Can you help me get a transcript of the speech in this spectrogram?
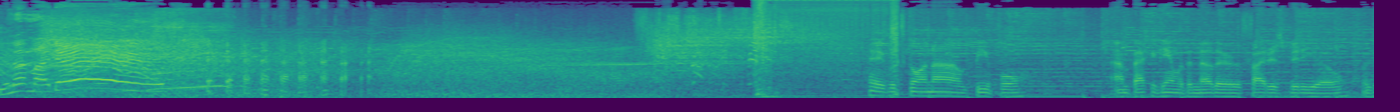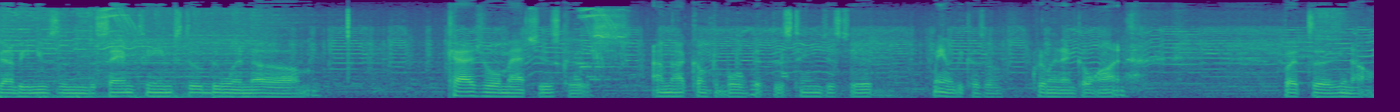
You're not my dad! hey, what's going on, people? I'm back again with another FighterZ video. We're gonna be using the same team, still doing um, casual matches, because I'm not comfortable with this team just yet. Mainly because of Krillin and Gohan. but, uh, you know,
